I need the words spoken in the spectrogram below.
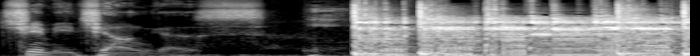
Chimichangas. Thank you.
